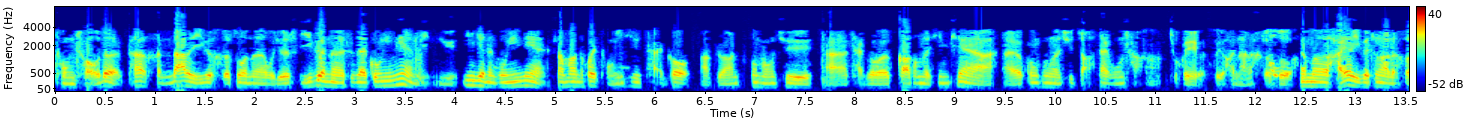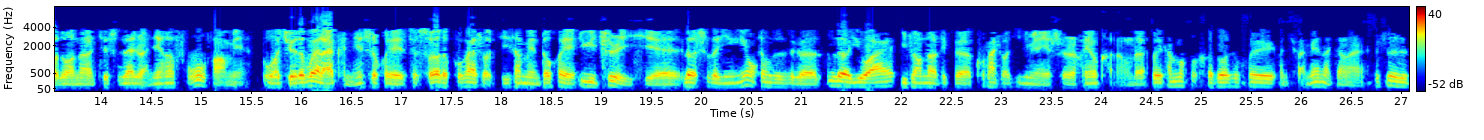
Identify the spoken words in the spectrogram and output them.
统筹的，它很大的一个合作呢，我觉得一个呢是在供应链领域，硬件的供应链，双方都会统一去采购啊，比方共同去啊采购高通的芯片啊，还有共同的去找代工厂，就会会有很大的合作。那么还有一个重要的合作呢，就是在软件和服务方面，我觉得未来肯定是会，就所有的酷派手机上面都会预置一些乐视的应用，甚至这个乐 UI 预装到这个酷派手机里面也是很有可能的，所以他们合作是会很全面的，将来就是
